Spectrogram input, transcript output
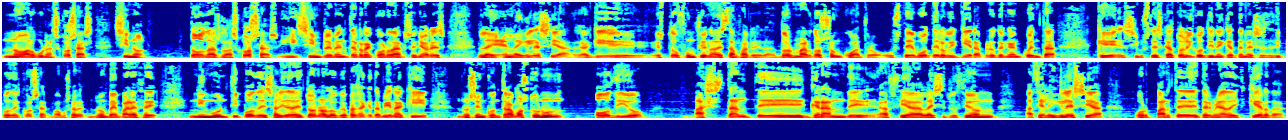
no algunas cosas, sino todas las cosas y simplemente recordar, señores, en la iglesia, aquí eh, esto funciona de esta manera. Dos más dos son cuatro. Usted vote lo que quiera, pero tenga en cuenta que si usted es católico tiene que atenerse a este tipo de cosas. Vamos a ver, no me parece ningún tipo de salida de tono. Lo que pasa es que también aquí nos encontramos con un odio bastante grande hacia la institución, hacia la iglesia, por parte de determinada izquierda.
